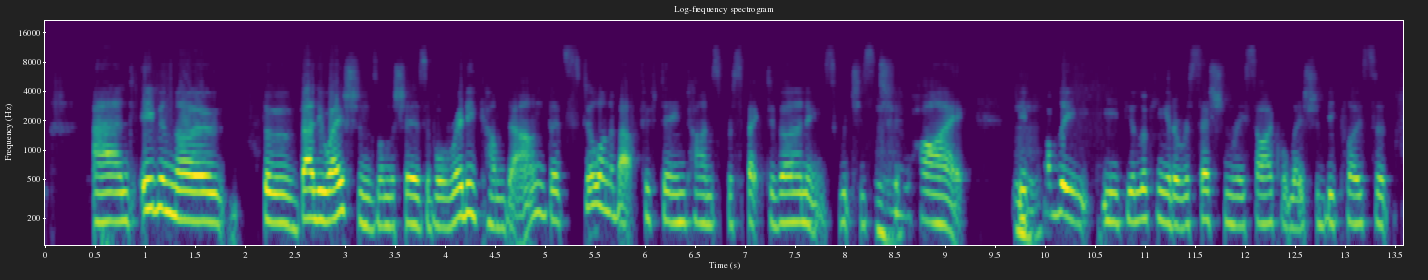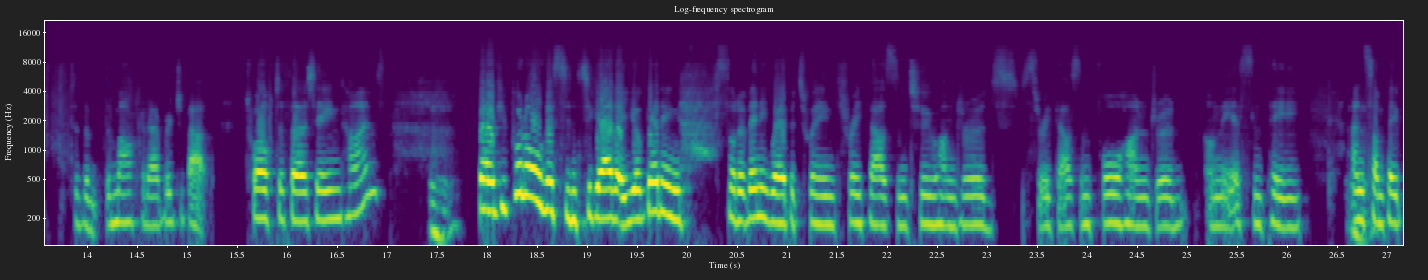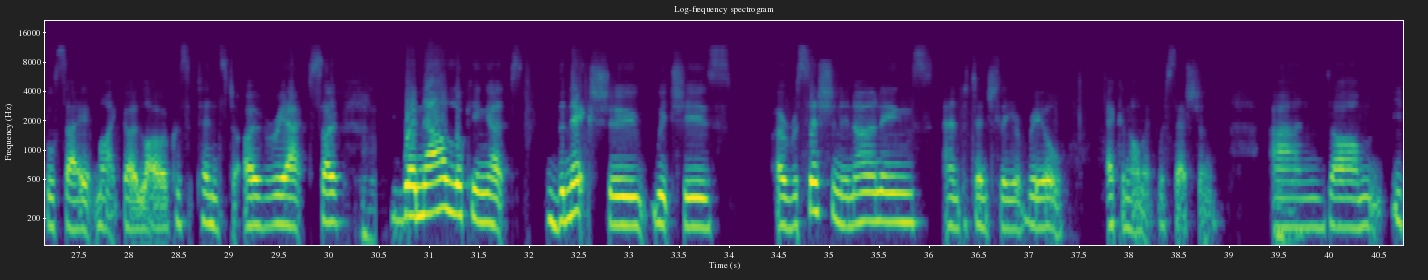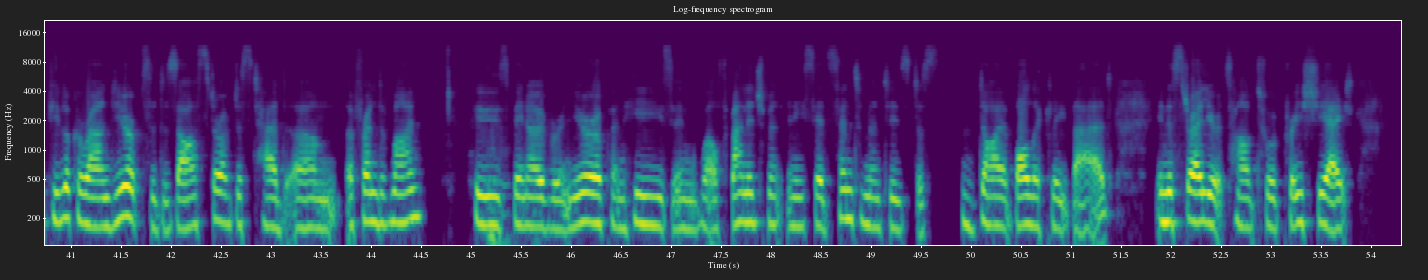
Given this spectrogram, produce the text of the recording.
And even though the valuations on the shares have already come down, they're still on about 15 times prospective earnings, which is mm-hmm. too high. Mm-hmm. Probably, if you're looking at a recessionary cycle, they should be closer to the, the market average, about 12 to 13 times. Mm-hmm. So if you put all this in together, you're getting sort of anywhere between 3,200, 3,400 on the S&P. Mm-hmm. And some people say it might go lower because it tends to overreact. So mm-hmm. we're now looking at the next shoe, which is a recession in earnings and potentially a real economic recession. Mm-hmm. And um, if you look around, Europe's a disaster. I've just had um, a friend of mine who's mm. been over in Europe and he's in wealth management. And he said sentiment is just diabolically bad. In Australia, it's hard to appreciate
